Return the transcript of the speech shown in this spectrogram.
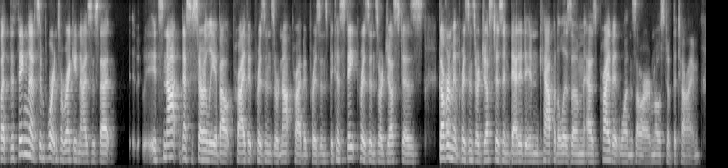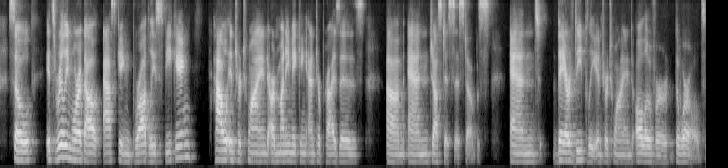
But the thing that's important to recognize is that it's not necessarily about private prisons or not private prisons because state prisons are just as government prisons are just as embedded in capitalism as private ones are most of the time. So it's really more about asking broadly speaking, how intertwined are money-making enterprises um, and justice systems. And they are deeply intertwined all over the world.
